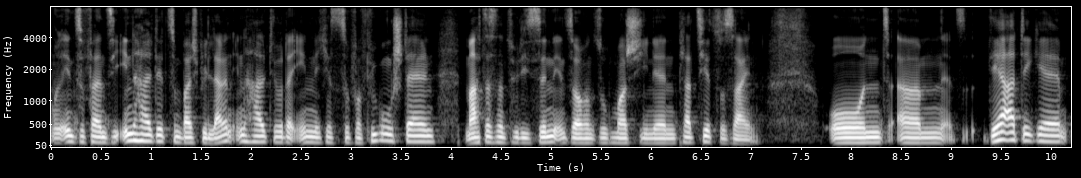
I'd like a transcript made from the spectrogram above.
Und insofern Sie Inhalte, zum Beispiel Lerninhalte oder ähnliches zur Verfügung stellen, macht es natürlich Sinn, in solchen Suchmaschinen platziert zu sein. Und ähm, derartige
